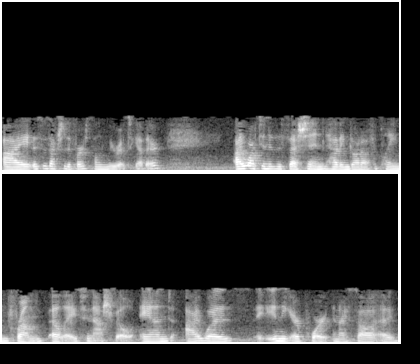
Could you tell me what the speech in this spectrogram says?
I this is actually the first song we wrote together. I walked into the session having got off a plane from LA to Nashville, and I was in the airport and I saw a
